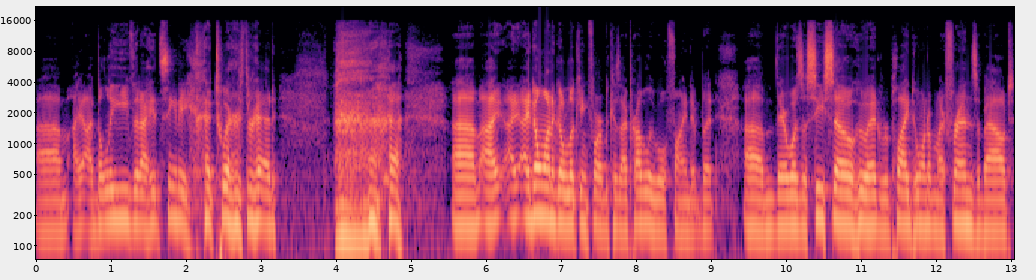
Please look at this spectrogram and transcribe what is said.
Um, I, I, believe that I had seen a, a Twitter thread. um, I, I, I, don't want to go looking for it because I probably will find it, but um, there was a CISO who had replied to one of my friends about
